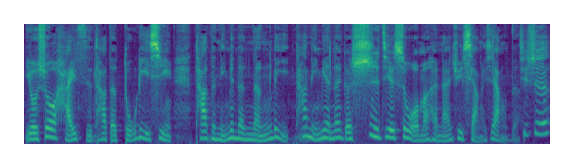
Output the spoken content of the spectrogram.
有时候孩子他的独立性，他的里面的能力，他里面那个世界是我们很难去想象的。其实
